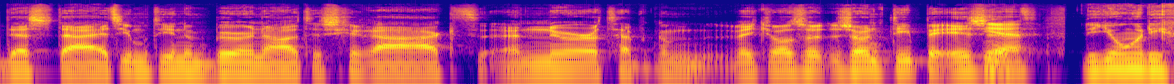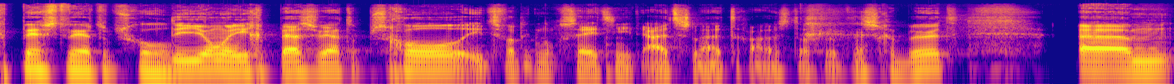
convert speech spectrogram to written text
destijds. Iemand die in een burn-out is geraakt. Een nerd heb ik hem, weet je wel, zo- zo'n type is Ja. het. De jongen die gepest werd op school. Die jongen die gepest werd op school. Iets wat ik nog steeds niet uitsluit trouwens, dat dat is gebeurd. Ehm, Ik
